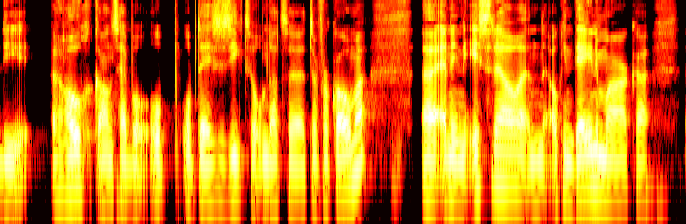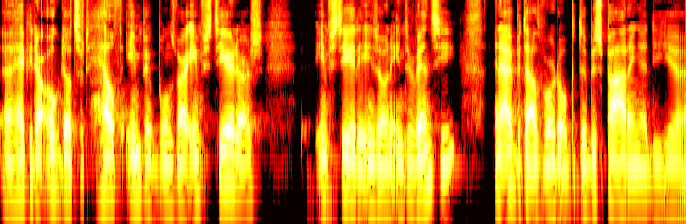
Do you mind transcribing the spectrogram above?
Die een hoge kans hebben op, op deze ziekte om dat te voorkomen. en in Israël en ook in Denemarken heb je daar ook dat soort health impact bonds waar investeerders investeren in zo'n interventie. En uitbetaald worden op de besparingen die, uh,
